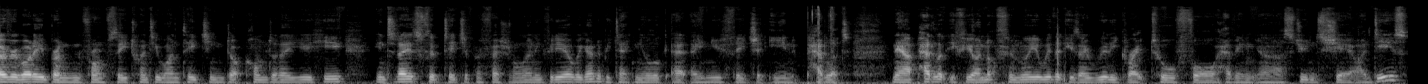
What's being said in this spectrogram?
everybody, Brendan from c21teaching.com.au here. In today's Flip Teacher Professional Learning video, we're going to be taking a look at a new feature in Padlet. Now, Padlet, if you are not familiar with it, is a really great tool for having uh, students share ideas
